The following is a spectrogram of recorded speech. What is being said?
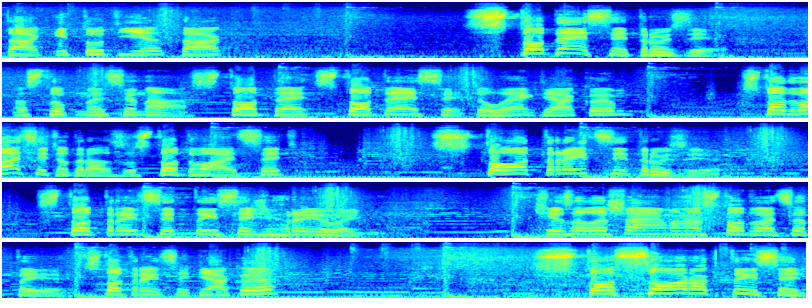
Так, і тут є, так. 110, друзі. Наступна ціна. 110, 110. Олег, дякую. 120 одразу. 120. 130, друзі. 130 тисяч гривень. Чи залишаємо на 120? 130, дякую. 140 тисяч.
